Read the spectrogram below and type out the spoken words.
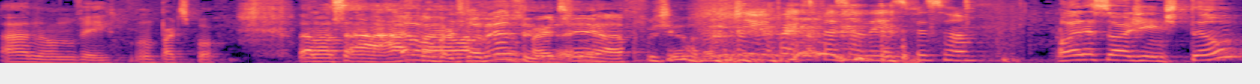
Ah, não, não veio. Não participou. Da nossa. A Rafa, Ela não participou não desse? participou. É, Rafa, fugiu. Não tive participação desse, pessoal. Olha só, gente. Então,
